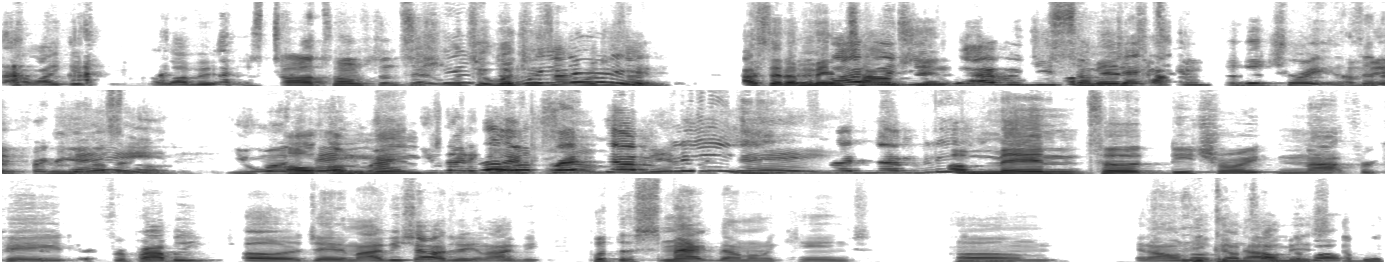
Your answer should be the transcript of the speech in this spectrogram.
I like it. I love it. Ausar Thompson to What you- Houston. what you What say- what you say? I said Amen Why would you- Thompson. Why would you subject Thom- him to Detroit instead Amen of for bringing us up? Cade. You want Oh, Cade, right? You gotta Hey, go up Fred some. Van Amen for Vliet. Cade. Fred Van Vliet. To Detroit, not for Cade, for probably uh Jaden Ivey. Shout out Jaden Ivey. Put the smackdown on the Kings. Mhm. Um, and I don't he know if y'all talked miss. about. That miss.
